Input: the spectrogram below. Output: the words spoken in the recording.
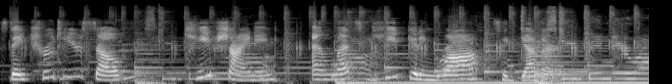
stay true to yourself, keep shining, and let's keep getting raw together.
